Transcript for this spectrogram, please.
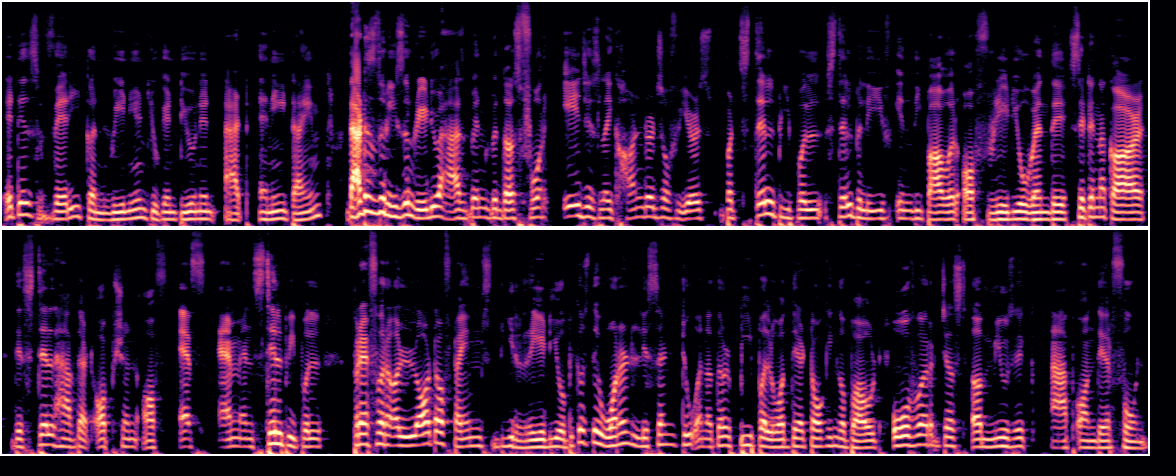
it is very convenient. You can tune in at any time. That is the reason radio has been with us for ages like hundreds of years but still people still believe in the power of radio. When they sit in a car they still have that option of fm and still people prefer a lot of times the radio because they want to listen to another people what they're talking about over just a music app on their phone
